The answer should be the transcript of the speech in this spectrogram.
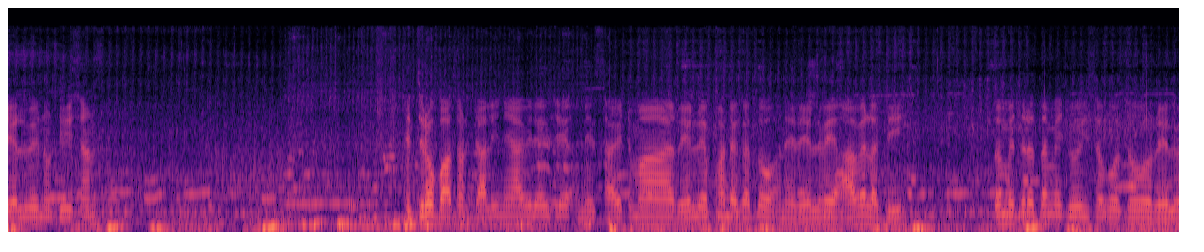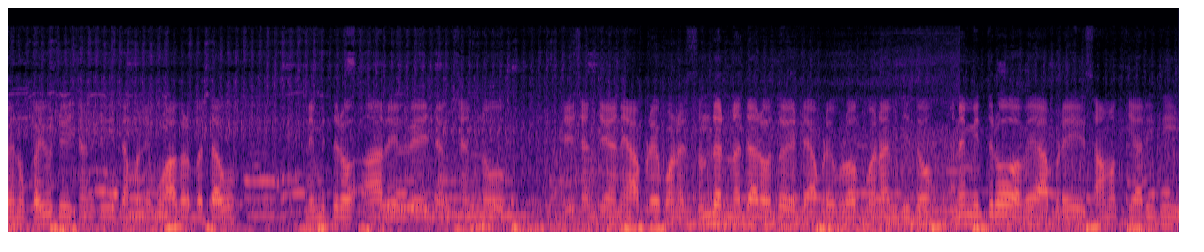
રેલવેનું સ્ટેશન મિત્રો પાછળ ચાલીને આવી રહ્યો છે અને સાઈડમાં રેલવે ફાટક હતો અને રેલવે આવેલ હતી. તો મિત્રો તમે જોઈ શકો છો રેલવેનું કયું સ્ટેશન છે એ તમને હું આગળ બતાવું. અને મિત્રો આ રેલવે જંકશનનું સ્ટેશન છે અને આપણે પણ સુંદર નજારો હતો એટલે આપણે વ્લોગ બનાવી દીધો. અને મિત્રો હવે આપણે સામખિયારીથી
